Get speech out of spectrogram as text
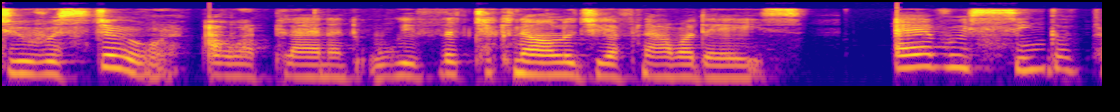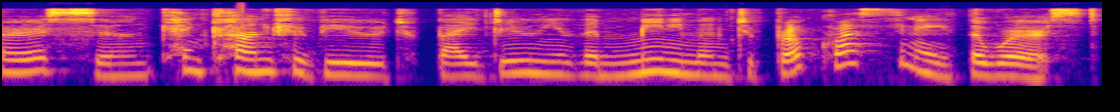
to restore our planet with the technology of nowadays. Every single person can contribute by doing the minimum to procrastinate the worst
